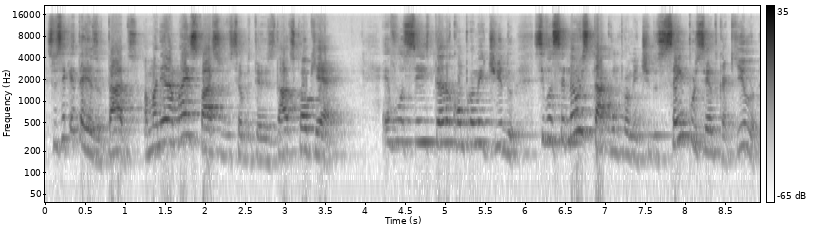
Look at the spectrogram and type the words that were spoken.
se você quer ter resultados, a maneira mais fácil de você obter resultados, qual que é? É você estar comprometido. Se você não está comprometido 100% com aquilo,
